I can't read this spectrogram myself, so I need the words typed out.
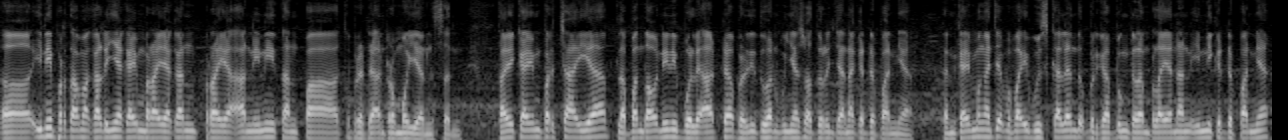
uh, ini pertama kalinya kami merayakan perayaan ini tanpa keberadaan Romo Jansen. Tapi kami percaya 8 tahun ini boleh ada berarti Tuhan punya suatu rencana ke depannya. Dan kami mengajak Bapak Ibu sekalian untuk bergabung dalam pelayanan ini ke depannya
